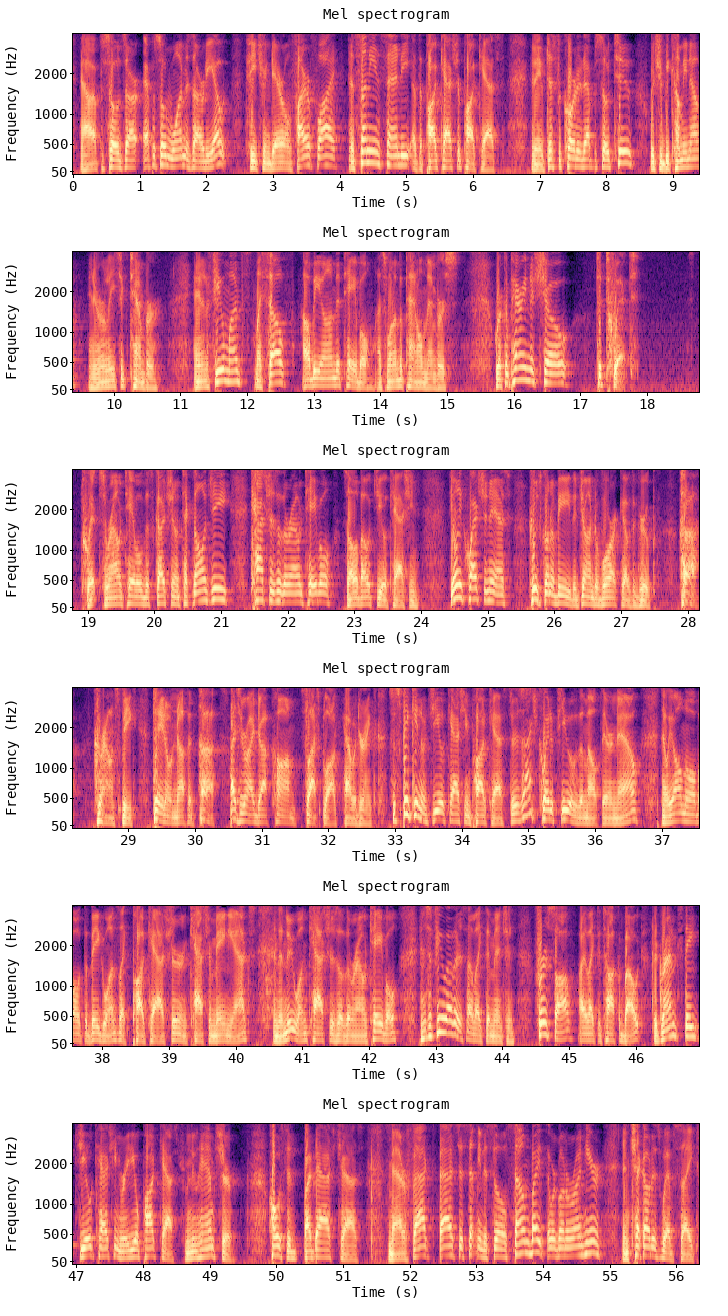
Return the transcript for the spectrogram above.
Now, episodes are episode one is already out, featuring Daryl and Firefly and Sonny and Sandy of the PodCacher Podcast, and they've just recorded episode two, which should be coming out in early September. And in a few months, myself, I'll be on the table as one of the panel members. We're comparing the show to TWiT. TWiT's roundtable discussion on technology, Cachers of the Roundtable, it's all about geocaching. The only question is, who's going to be the John Dvorak of the group? Huh, Groundspeak. They don't know nothing. Huh. Icenrye.com slash blog. Have a drink. So speaking of geocaching podcasts, there's actually quite a few of them out there now. Now we all know about the big ones like PodCacher and Cachamaniacs and the new one, Cachers of the Round Table. And there's a few others I'd like to mention. First off, I'd like to talk about the Granite State Geocaching Radio Podcast from New Hampshire hosted by Baz Chaz. Matter of fact, Baz just sent me this little soundbite that we're going to run here, and check out his website.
